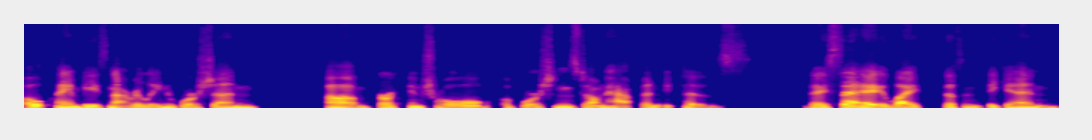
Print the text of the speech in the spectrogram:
oh, plan B is not really an abortion. Um, birth control abortions don't happen because they say life doesn't begin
